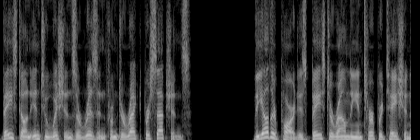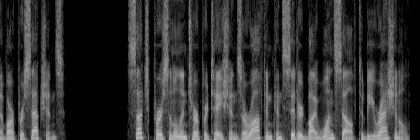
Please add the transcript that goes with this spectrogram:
based on intuitions arisen from direct perceptions. The other part is based around the interpretation of our perceptions. Such personal interpretations are often considered by oneself to be rational.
